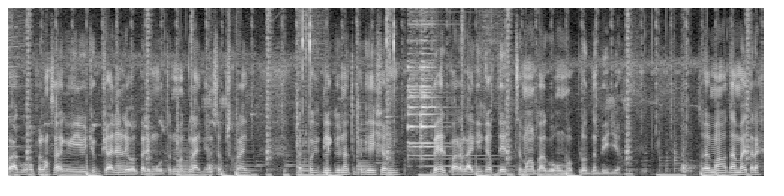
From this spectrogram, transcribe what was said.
bago ka pa lang sa aking YouTube channel, huwag kalimutan mag-like and subscribe at pag-click yung notification bell para lagi ka updated sa mga bago kong upload na video. So ayun mga katambay, tara,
